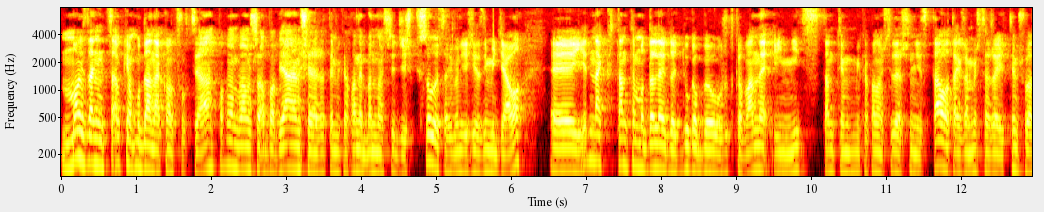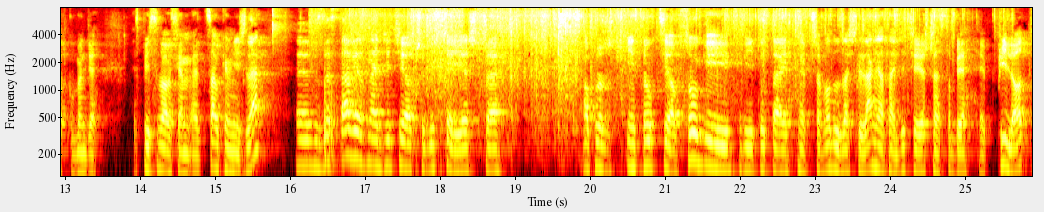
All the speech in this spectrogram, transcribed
Moim zdaniem całkiem udana konstrukcja. Powiem Wam, że obawiałem się, że te mikrofony będą się gdzieś psuły, coś będzie się z nimi działo. Jednak tamte modele dość długo były użytkowane i nic z tamtym mikrofonem się też nie stało, także myślę, że i w tym przypadku będzie spisywał się e, całkiem nieźle. E, W zestawie znajdziecie oczywiście jeszcze oprócz instrukcji obsługi i tutaj przewodu zasilania znajdziecie jeszcze sobie pilot,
